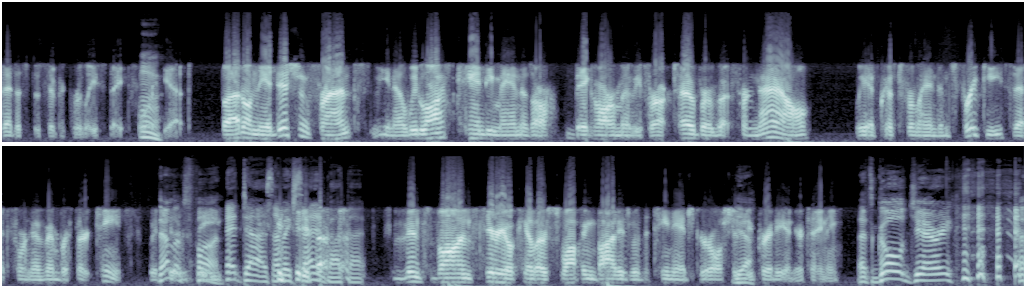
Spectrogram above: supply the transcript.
set a specific release date for it yet. But on the addition front, you know, we lost Candyman as our big horror movie for October, but for now, we have Christopher Landon's Freaky set for November 13th. Which That is looks the- fun. It does. I'm excited Yeah. about that. Vince Vaughn serial killer swapping bodies with a teenage girl should Yeah. be pretty entertaining. That's gold, Jerry.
